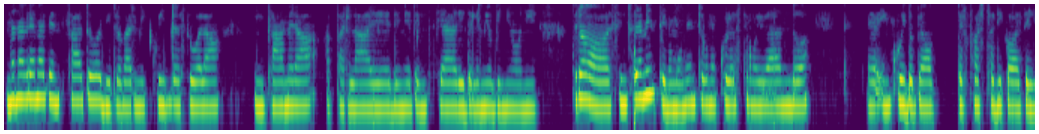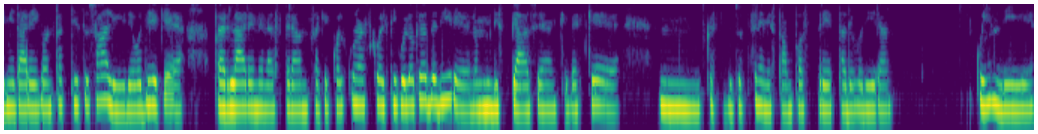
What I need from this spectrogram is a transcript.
non avrei mai pensato di trovarmi qui da sola in camera a parlare dei miei pensieri, delle mie opinioni, però sinceramente in un momento come quello che stiamo vivendo, eh, in cui dobbiamo per forza di cose limitare i contatti sociali, devo dire che parlare nella speranza che qualcuno ascolti quello che ho da dire non mi dispiace, anche perché mm, questa situazione mi sta un po' stretta, devo dire. Quindi,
